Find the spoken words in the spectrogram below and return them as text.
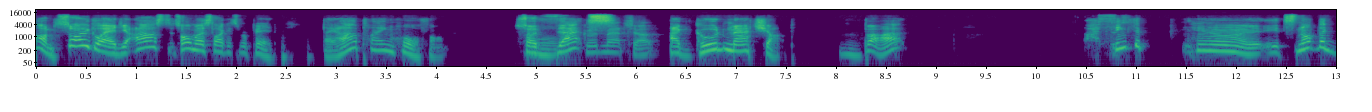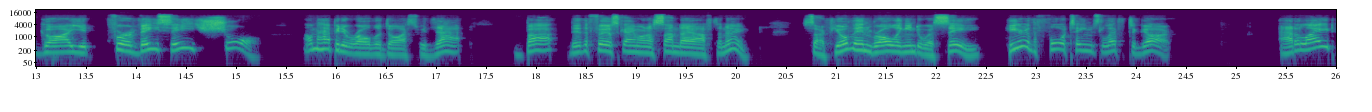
Oh, I'm so glad you asked. It's almost like it's prepared. They are playing Hawthorn. So oh, that's good matchup. a good matchup. But I think that you know, it's not the guy you for a VC. Sure, I'm happy to roll the dice with that, but they're the first game on a Sunday afternoon. So if you're then rolling into a C, here are the four teams left to go. Adelaide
